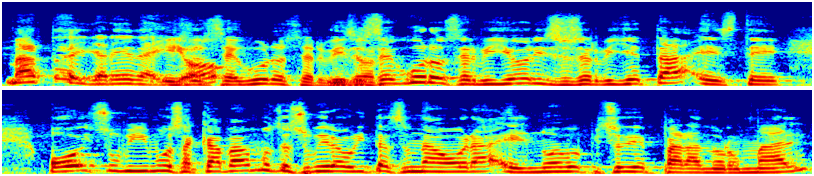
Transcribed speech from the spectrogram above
Marta y Gareda y, Y yo. su seguro servidor. Y su seguro servidor y su servilleta. Este, hoy subimos, acabamos de subir ahorita hace una hora el nuevo episodio de Paranormal,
